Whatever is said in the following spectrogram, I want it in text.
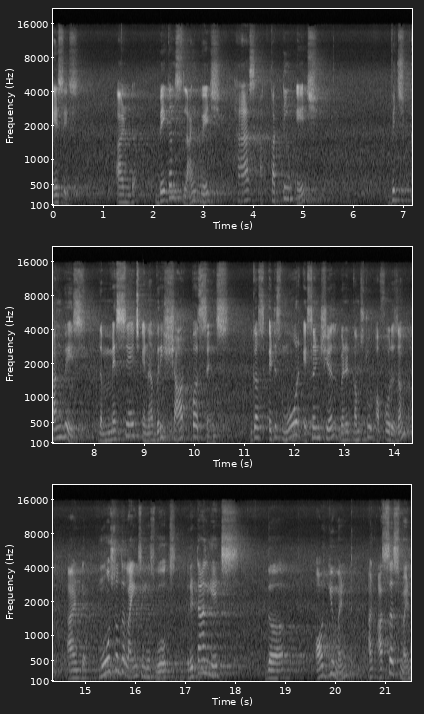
essays. And bacon's language has a cutting edge which conveys the message in a very sharper sense because it is more essential when it comes to aphorism and most of the lines in his works retaliates the argument and assessment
